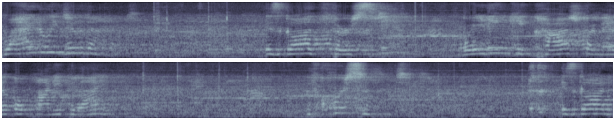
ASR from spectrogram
Why do we do that? Is God thirsty? Waiting कि काश कोई मेरे को पानी पिलाए? Of course not. Is God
